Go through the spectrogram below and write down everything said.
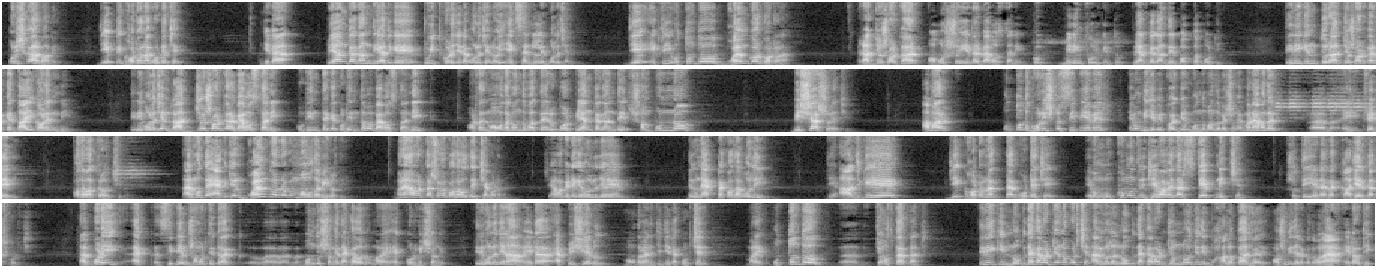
পরিষ্কারভাবে যে একটি ঘটনা ঘটেছে, যেটা প্রিয়াঙ্কা গান্ধী আজকে টুইট করে যেটা বলেছেন, ওই এক্স হ্যান্ডেলে বলেছেন, যে একটি অত্যন্ত ভয়ঙ্কর ঘটনা। রাজ্য সরকার অবশ্যই এটার ব্যবস্থা নিন, খুব মিনিংফুল কিন্তু প্রিয়াঙ্কা গান্ধীর বক্তব্যটি। তিনি কিন্তু রাজ্য সরকারকে দায়ী করেননি। তিনি বলেছেন, রাজ্য সরকার ব্যবস্থা নিক, কঠিন থেকে কঠিনতম ব্যবস্থা নিক। অর্থাৎ মমতা বন্দ্যোপাধ্যায়ের উপর প্রিয়াঙ্কা গান্ধীর সম্পূর্ণ বিশ্বাস রয়েছে। আমার অত্যন্ত ঘনিষ্ঠ সিপিএমের এবং বিজেপির কয়েকজন বন্ধু বান্ধবের সঙ্গে মানে আমাদের এই ট্রেডেরই কথাবার্তা হচ্ছিল। তার মধ্যে একজন ভয়ঙ্কর রকম মমতা বিরোধী। মানে আমার তার সঙ্গে কথা বলতে ইচ্ছা করে না। সে আমাকে ডেকে বলল যে, দেখুন, একটা কথা বলি, যে আজকে যে ঘটনাটা ঘটেছে এবং মুখ্যমন্ত্রী যেভাবে তার স্টেপ নিচ্ছেন সত্যি এটা একটা কাজের কাজ করছে। তারপরেই এক সিপিএম সমর্থিত এক বন্ধুর সঙ্গে দেখা হলো মানে এক কর্মীর সঙ্গে। তিনি বললেন যে, না, এটা অ্যাপ্রিসিয়েবল মমতা ব্যানার্জি যেটা করছেন মানে অত্যন্ত চমৎকার কাজ। তিনি কি লোক দেখাবার জন্য করছেন? আমি বললাম, লোক দেখাবার জন্য যদি ভালো কাজ হয়, অসুবিধার কথা। বলে হ্যাঁ এটাও ঠিক।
